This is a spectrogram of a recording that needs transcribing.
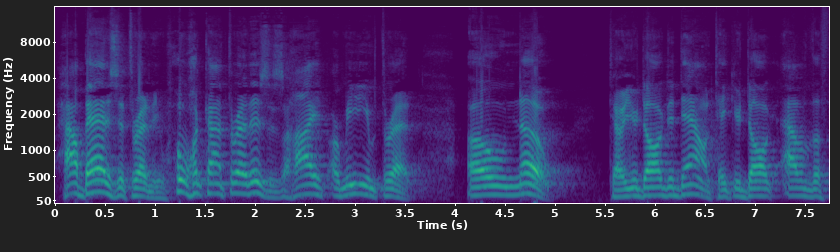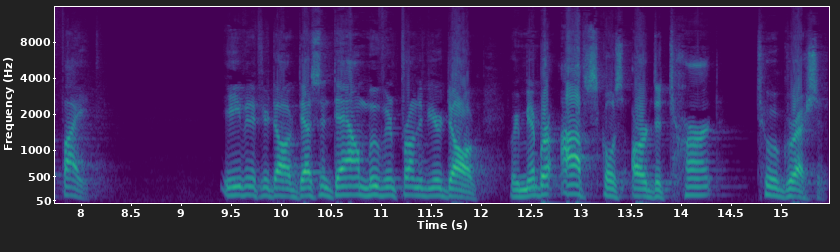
How bad is it threatening? what kind of threat is this? A high or medium threat? Oh no. Tell your dog to down. Take your dog out of the fight. Even if your dog doesn't down, move in front of your dog. Remember, obstacles are deterrent to aggression.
